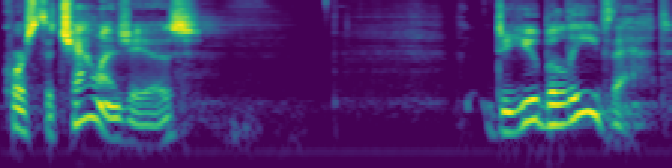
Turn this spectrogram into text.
Of course, the challenge is do you believe that?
